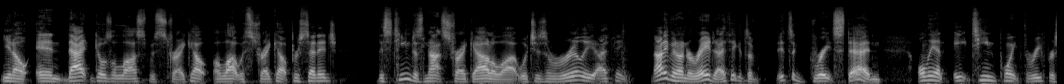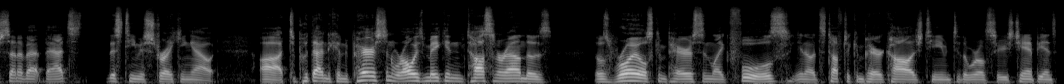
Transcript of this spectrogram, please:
you know, and that goes a lot with strikeout, a lot with strikeout percentage. This team does not strike out a lot, which is really, I think, not even underrated. I think it's a it's a great stat. And only on 18.3 percent of at bats, this team is striking out. Uh, to put that into comparison, we're always making tossing around those those Royals comparison like fools. You know, it's tough to compare a college team to the World Series champions,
